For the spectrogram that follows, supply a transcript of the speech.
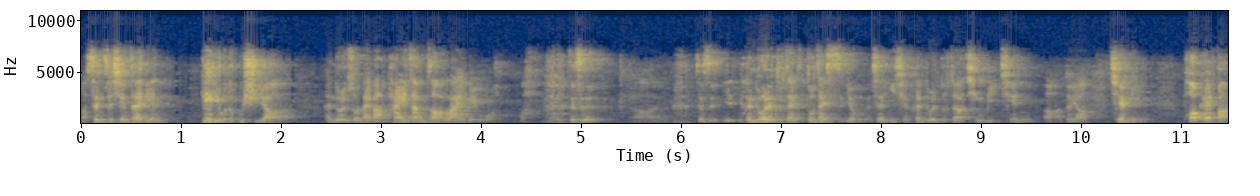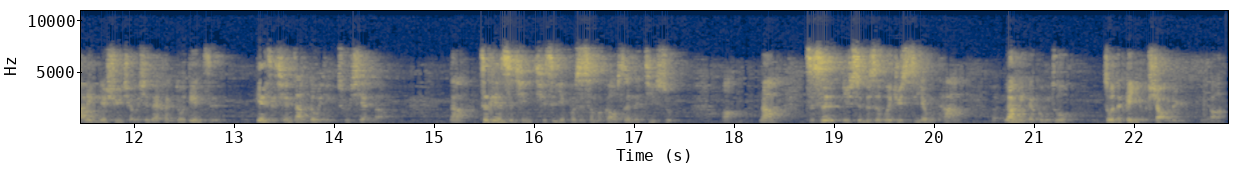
啊，甚至现在连电邮都不需要了，很多人说来吧，拍一张照赖给我，啊，这是。啊，这是很多人都在都在使用的，像以前很多人都是要亲笔签啊，都要签名。抛开法令的需求，现在很多电子电子签章都已经出现了。那这件事情其实也不是什么高深的技术啊，那只是你是不是会去使用它，让你的工作做得更有效率啊。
